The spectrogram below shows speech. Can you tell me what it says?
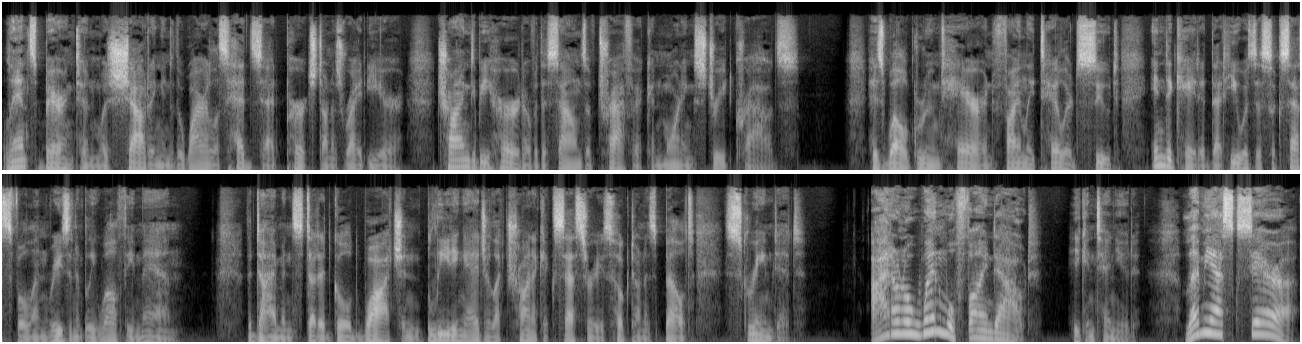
Lance Barrington was shouting into the wireless headset perched on his right ear, trying to be heard over the sounds of traffic and morning street crowds. His well groomed hair and finely tailored suit indicated that he was a successful and reasonably wealthy man. The diamond studded gold watch and bleeding edge electronic accessories hooked on his belt screamed it. I don't know when we'll find out, he continued. Let me ask Sarah.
